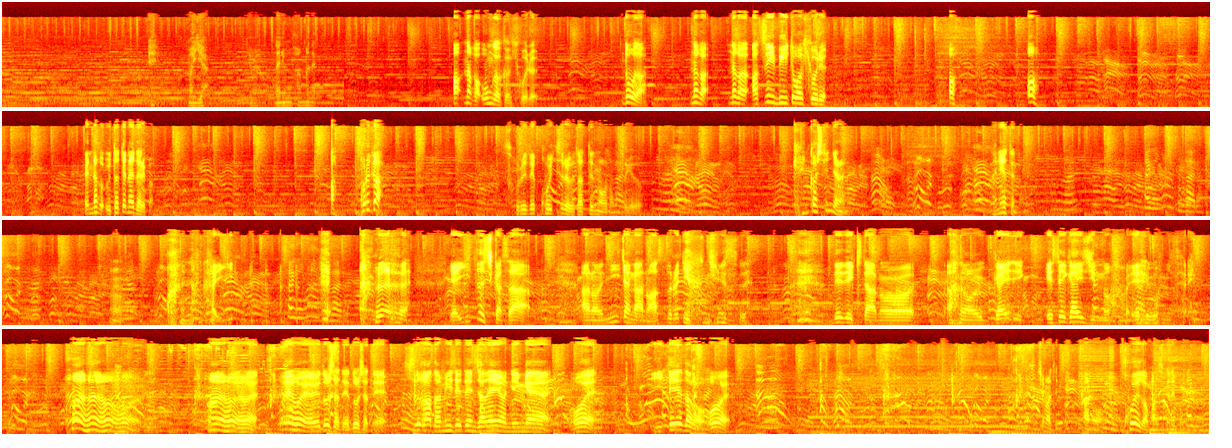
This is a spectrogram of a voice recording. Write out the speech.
え、まあいいや。何も考えない。あ、なんか音楽が聞こえる。どうだ？なんか、なんか熱いビートが聞こえる。え、なんか歌ってない誰か？あ、これか。それでこいつら歌ってんのかと思ったけど。喧嘩してんじゃないの？何やってんの？うん。これなんかいい？いや、いつしかさ、あの、兄ちゃんがあの、アストロティアニュースで出てきたあの、あの、外、エセ外人の英語みたい。はいはいはいはい。はいはいはい。おいおい、どうしたって？どうしたって？姿見せてんじゃねえよ、人間。おい。痛えだろ、おい。ちょっと待って、あの、声がまずくね、これ。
